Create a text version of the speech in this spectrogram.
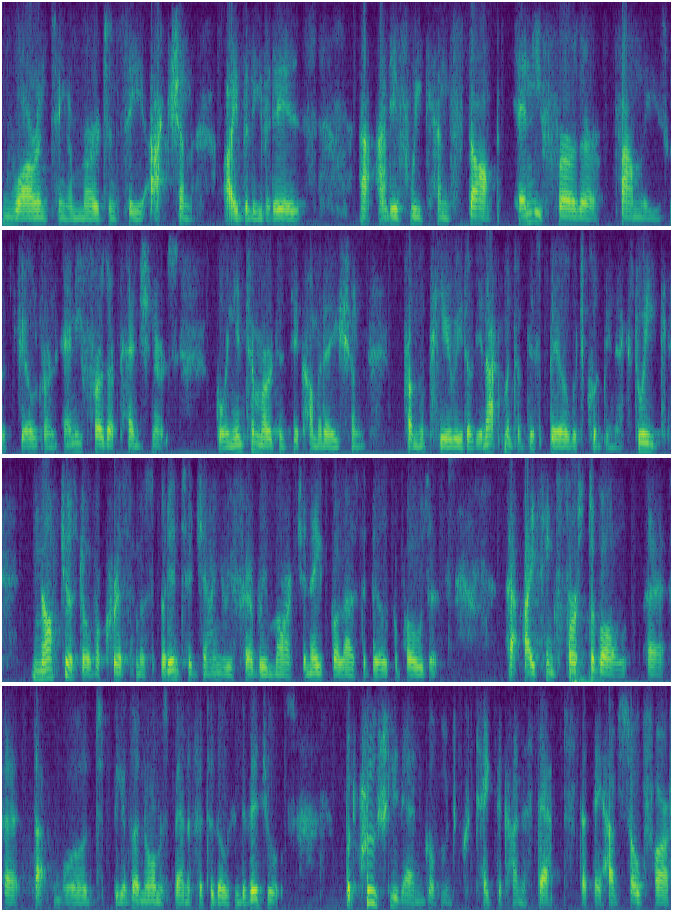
warranting emergency action? I believe it is. Uh, and if we can stop any further families with children, any further pensioners going into emergency accommodation from the period of the enactment of this bill, which could be next week, not just over Christmas, but into January, February, March, and April, as the bill proposes. Uh, I think, first of all, uh, uh, that would be of enormous benefit to those individuals. But crucially, then, government could take the kind of steps that they have so far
